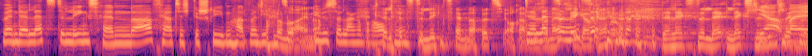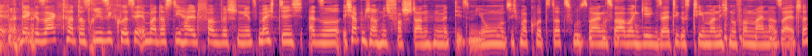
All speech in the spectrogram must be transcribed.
wenn der letzte Linkshänder fertig geschrieben hat, weil die halt so einer. übelste lange Der brauchen. letzte Linkshänder hört sich auch an Der so letzte heftiger Linkshänder. Der letzte, le letzte Ja, Linkshänder. weil der gesagt hat, das Risiko ist ja immer, dass die halt verwischen. Jetzt möchte ich, also ich habe mich auch nicht verstanden mit diesem Jungen, muss ich mal kurz dazu sagen. Es war aber ein gegenseitiges Thema, nicht nur von meiner Seite.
